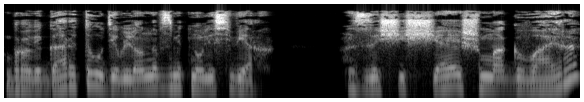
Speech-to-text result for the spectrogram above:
Брови Гаррета удивленно взметнулись вверх. «Защищаешь Магуайра?»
